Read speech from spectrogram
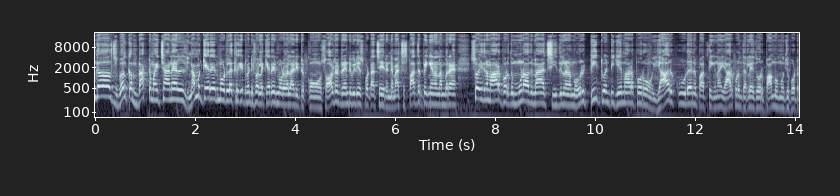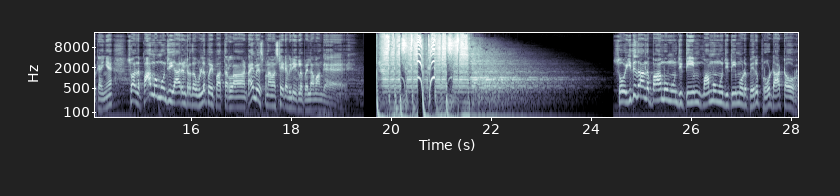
Boys girls welcome back to my channel நம்ம கேரியர் மோடில் கிரிக்கெட் டுவெண்ட்டி ஃபோரில் கேரியர் மோடு விளையாடிட்டு இருக்கோம். ஸோ ஆல்ரெடி ரெண்டு வீடியோஸ் போட்டாச்சு. ரெண்டு மேட்சஸ் பார்த்துருப்பீங்க நான் நம்புறேன். ஸோ இது நம்ம ஆட போகிறது மூணாவது மேட்ச் இதில் நம்ம ஒரு டி டுவெண்ட்டி கேம் ஆட போகிறோம் யார் கூடன்னு பார்த்தீங்கன்னா யார் கூட தெரில ஏதோ ஒரு பாம்பு மூஞ்சி போட்டிருக்காங்க. ஸோ அந்த பாம்பு மூஞ்சி யாருன்றதை உள்ளே போய் பார்த்துடலாம். டைம் வேஸ்ட் பண்ணாமல் ஸ்டேட்டை வீடியோக்குள்ளே போயிடலாம். வாங்க. ஸோ இதுதான் அந்த பாம்பு மூஞ்சி டீம் பாம்பு மூஞ்சி டீமோட பேர் ப்ரோடாட்டோர்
